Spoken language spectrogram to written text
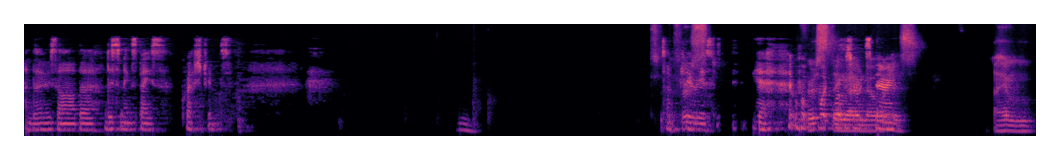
And those are the listening space questions. Hmm. So, I'm first, curious. Yeah. what, thing I know is I am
